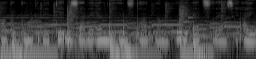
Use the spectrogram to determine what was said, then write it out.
ataupun kritik bisa DM di Instagramku di @sreasiayu.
